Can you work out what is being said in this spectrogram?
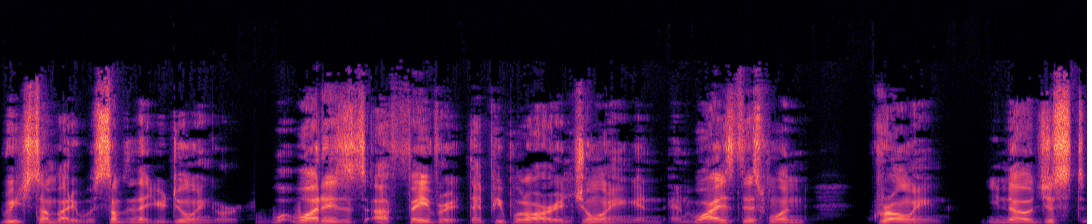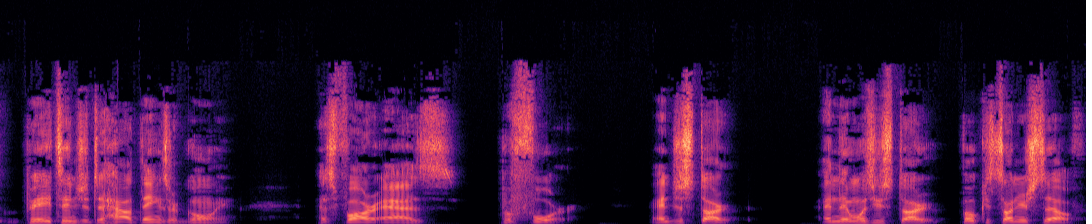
reach somebody with something that you're doing or what, what is a favorite that people are enjoying and, and why is this one growing? You know, just pay attention to how things are going as far as before and just start. And then once you start, focus on yourself.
